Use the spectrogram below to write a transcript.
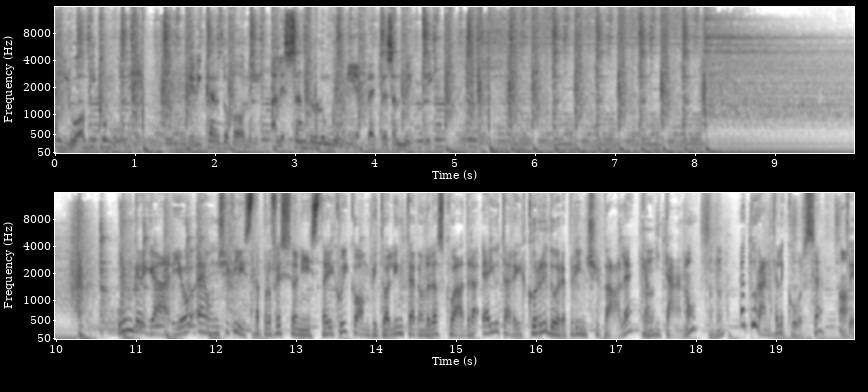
i luoghi comuni di Riccardo Poli, Alessandro Longoni e Beppe Salmetti. Un gregario è un ciclista professionista il cui compito all'interno della squadra è aiutare il corridore principale, capitano, uh-huh. Durante le corse. Oh. Sì.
